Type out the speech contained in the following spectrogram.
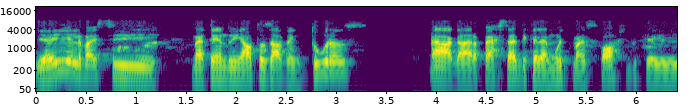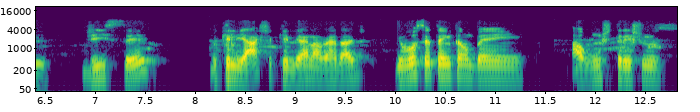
E aí ele vai se metendo em altas aventuras. Ah, a galera percebe que ele é muito mais forte do que ele diz ser, do que ele acha que ele é, na verdade. E você tem também alguns trechos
